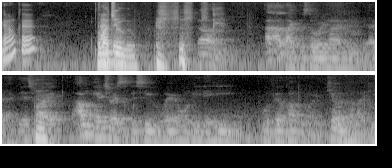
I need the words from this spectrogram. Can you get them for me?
okay. What about you. Lou? Um, I, I like the storyline. and I- As far as I'm interested to see where it would be that he would feel comfortable in killing her like he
